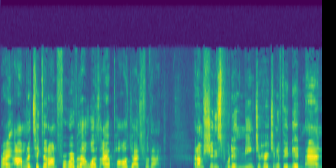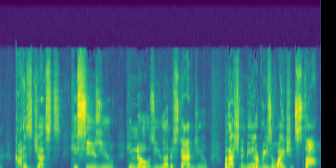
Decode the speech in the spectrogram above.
right? I'm going to take that on for whoever that was. I apologize for that. And I'm sure these people didn't mean to hurt you. And if they did, man, God is just. He sees you, He knows you, He understands you. But that shouldn't be a reason why you should stop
